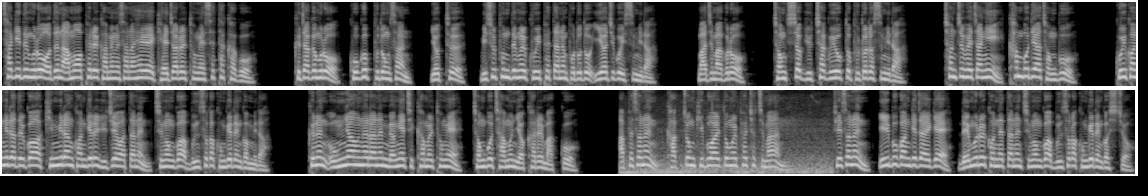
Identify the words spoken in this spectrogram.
사기 등으로 얻은 암호화폐를 가명회사나 해외 계좌를 통해 세탁하고 그 자금으로 고급 부동산, 요트, 미술품 등을 구입했다는 보도도 이어지고 있습니다. 마지막으로 정치적 유착 의혹도 불거졌습니다. 천즈 회장이 캄보디아 정부, 고위 관리자들과 긴밀한 관계를 유지해왔다는 증언과 문서가 공개된 겁니다. 그는 옥냐은혜라는 명예 직함을 통해 정부 자문 역할을 맡고 앞에서는 각종 기부 활동을 펼쳤지만 뒤에서는 일부 관계자에게 뇌물을 건넸다는 증언과 문서가 공개된 것이죠.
